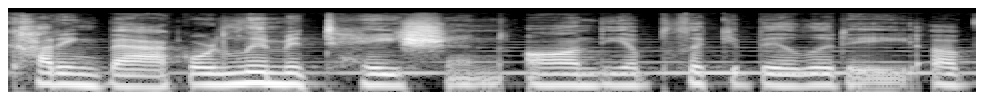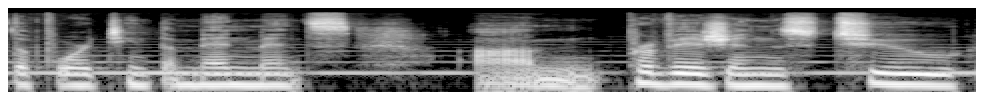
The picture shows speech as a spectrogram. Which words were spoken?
cutting back or limitation on the applicability of the 14th Amendment's um, provisions to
